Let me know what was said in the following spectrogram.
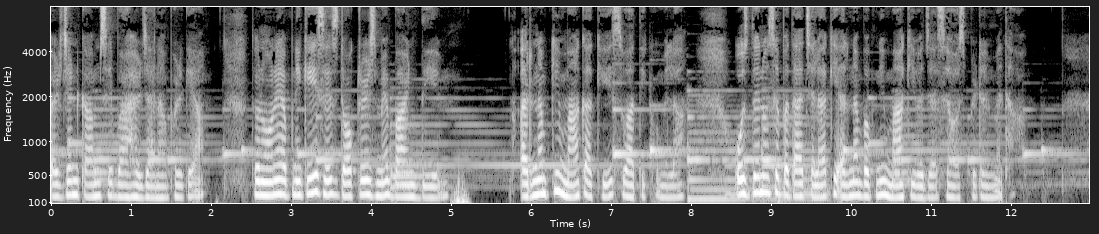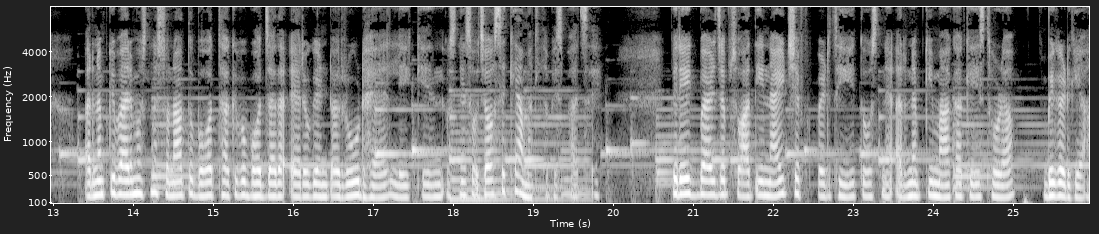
अर्जेंट काम से बाहर जाना पड़ गया। तो उन्होंने अपने केसेस डॉक्टर्स में बांट दिए। अर्नब की माँ का केस स्वाति को मिला। उस दिन उसे पता चला कि अर्नब अपनी माँ की वजह से हॉस्पिटल में था। अर्नब के बारे में उसने सुना तो बहुत था कि वो बहुत ज़्यादा एरोगेंट और रूड है, लेकिन उसने सोचा उससे क्या मतलब इस बात से। फिर एक बार जब स्वाति नाइट शिफ्ट पर थी तो उसने अर्नब की माँ का केस थोड़ा बिगड़ गया।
